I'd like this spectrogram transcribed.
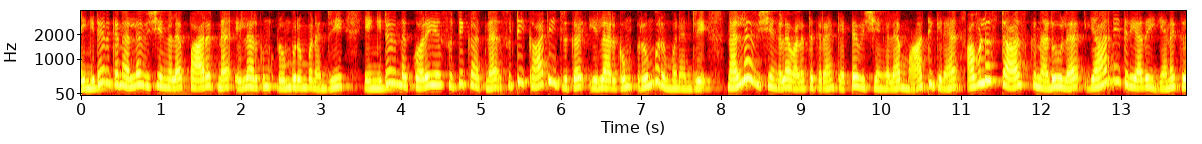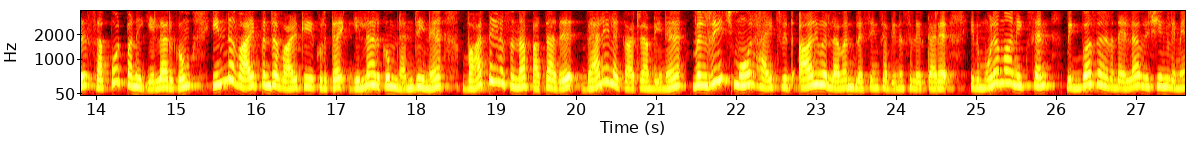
என்கிட்ட இருக்க நல்ல விஷயங்களை பாராட்டின எல்லாருக்கும் ரொம்ப ரொம்ப நன்றி. என்கிட்ட இருந்த குறையை சுட்டி காட்டின சுட்டி காட்டிகிட்டு இருக்க எல்லாருக்கும் ரொம்ப ரொம்ப நன்றி. நல்ல விஷயங்களை வளர்த்துக்கிறேன் கெட்ட விஷயங்களை மாற்றிக்கிறேன் அவ்வளோ ஸ்டார்ஸ்க்கு நடுவில் யாருனே தெரியாத எனக்கு சப்போர்ட் பண்ண எல்லாருக்கும் இந்த வாய்ப்புன்ற வாழ்க்கையை கொடுத்த எல்லாருக்கும் நன்றின்னு வார்த்தையில் சொன்னால் பத்தாது வேலையில் காட்டுறேன் அப்படின்னு. Will reach more heights with all your eleven blessings அப்படின்னு சொல்லியிருக்காரு. இது மூலமாக நிக்சன் பிக் பாஸில் நடந்த எல்லா விஷயங்களையுமே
